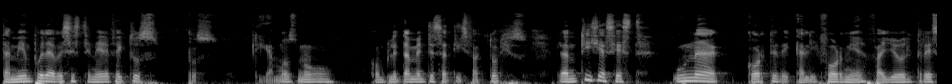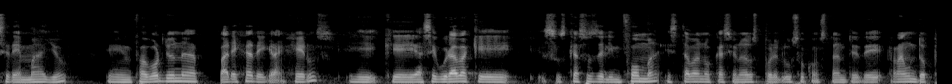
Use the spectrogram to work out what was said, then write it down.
también puede a veces tener efectos, pues, digamos, no completamente satisfactorios. La noticia es esta. Una corte de California falló el 13 de mayo en favor de una pareja de granjeros eh, que aseguraba que sus casos de linfoma estaban ocasionados por el uso constante de Roundup,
